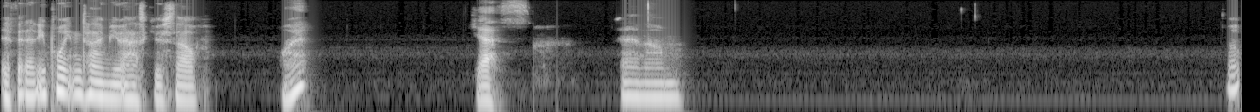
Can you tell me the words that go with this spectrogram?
If at any point in time you ask yourself, what? Yes. And um Oh.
